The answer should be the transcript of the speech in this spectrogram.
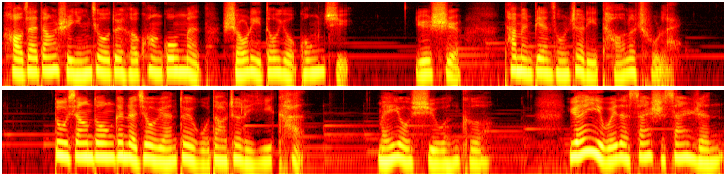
好在当时营救队和矿工们手里都有工具，于是他们便从这里逃了出来。杜湘东跟着救援队伍到这里一看，没有许文革，原以为的三十三人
